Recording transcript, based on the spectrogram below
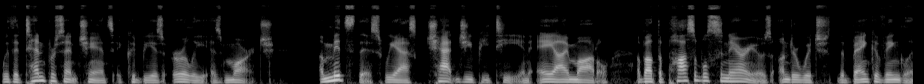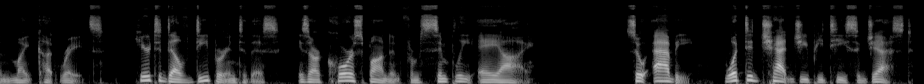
with a 10% chance it could be as early as March. Amidst this, we ask ChatGPT, an AI model, about the possible scenarios under which the Bank of England might cut rates. Here to delve deeper into this is our correspondent from Simply AI. So, Abby, what did ChatGPT suggest?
